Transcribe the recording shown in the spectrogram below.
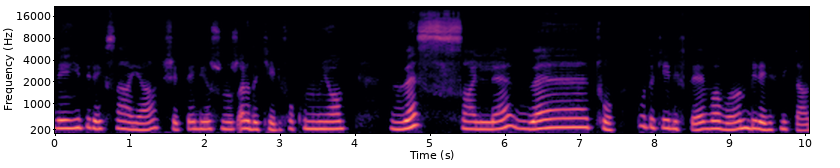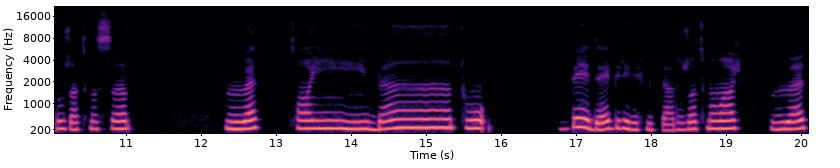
V'yi direkt sağa şiddeliyorsunuz. Aradaki elif okunmuyor. Ve salle ve tu. Buradaki elifte vav'ın bir elif miktarı uzatması. Ve tayyibatu. B'de bir elif miktarı uzatma var. Ve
